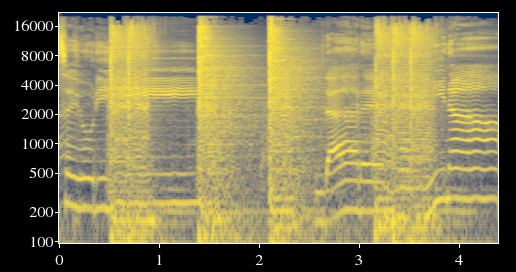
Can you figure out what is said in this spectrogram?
風より誰も皆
